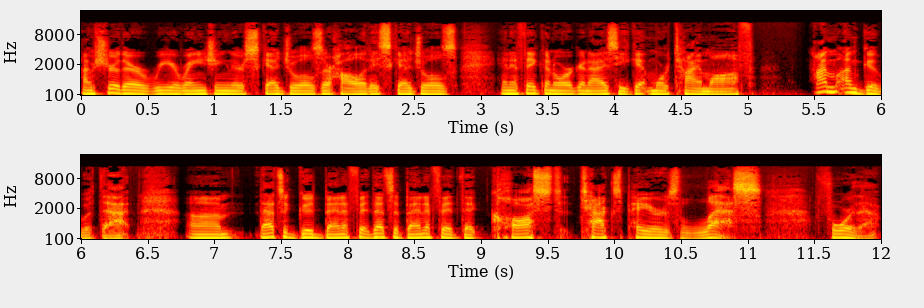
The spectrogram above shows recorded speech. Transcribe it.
I'm sure they're rearranging their schedules, their holiday schedules, and if they can organize, you get more time off. I'm I'm good with that. Um, that's a good benefit. That's a benefit that costs taxpayers less for that.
